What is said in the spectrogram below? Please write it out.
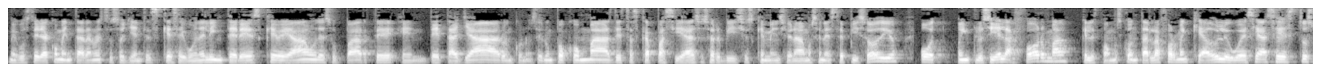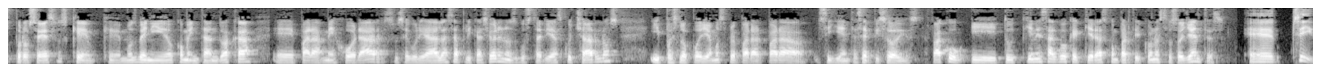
Me gustaría comentar a nuestros oyentes que según el interés que veamos de su parte en detallar o en conocer un poco más de estas capacidades o servicios que mencionamos en este episodio, o, inclusive la forma, que les podamos contar la forma en que AWS hace estos procesos que, hemos venido comentando acá eh, para mejorar su seguridad de las aplicaciones, nos gustaría escucharlos y pues lo podríamos preparar para siguientes episodios. Facu, ¿y tú tienes algo que quieras compartir con nuestros oyentes? Eh, sí,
